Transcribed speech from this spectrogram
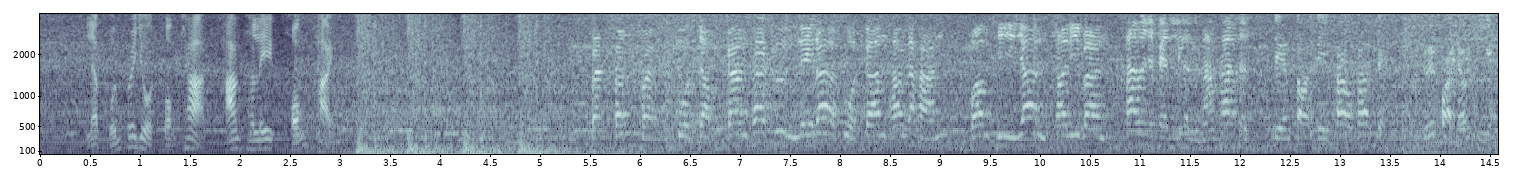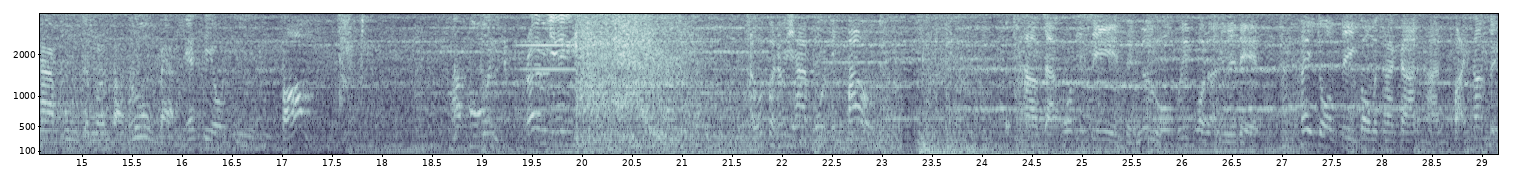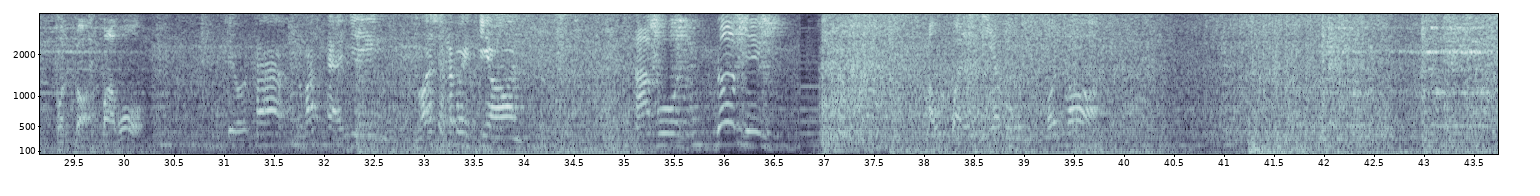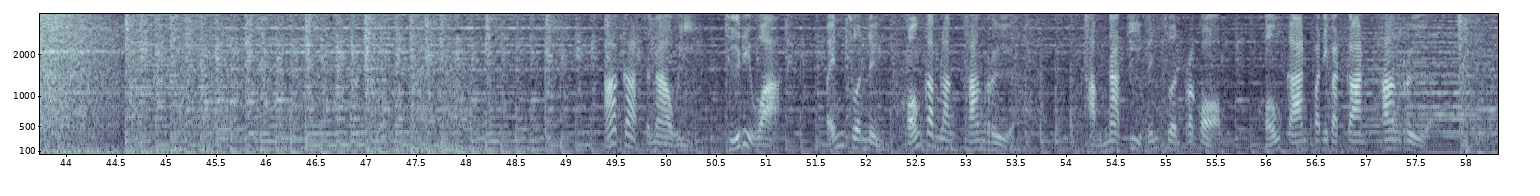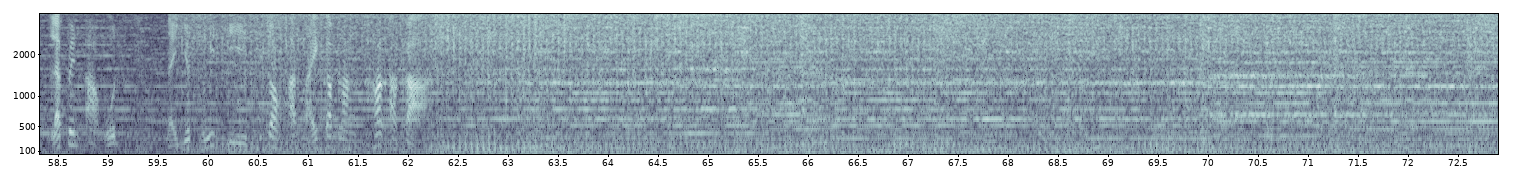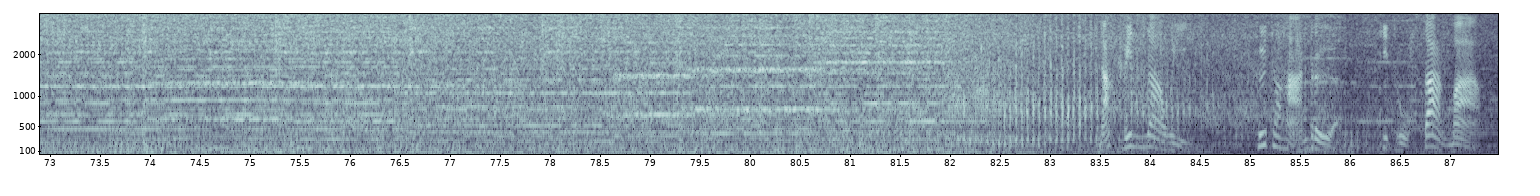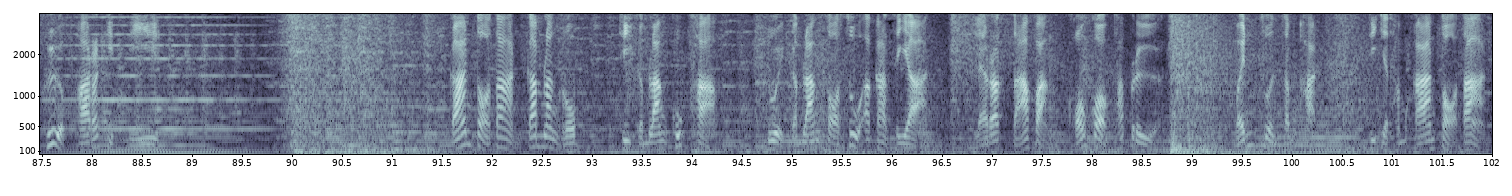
และผลประโยชน์ของชาติทางทะเลของไทยแฟดแฟดแฟดตรวจจับการแท้ขึ้นเรดาร์ตรวจการทางทหาร ความถี่ย่านชาลีแบนคาดว่าจะเป็นเรือหรือน้ำค่าศึกเตรียมต่อตีเข้าค่าศึกด้วยปล่อยดาวถีฮาพูจำนวน 2 ลูกแบบ SCOT พร้อม ฮาพูนเริ่มยิงอาวุธปืนทวีฮาพูนถึงเป้าข่าวจาก OTC ถึงเรือหลวงภูมิพลอดุลยเดชให้โจมตีกองบัญชาการทหารฝ่ายข้าศึกบนเกาะบาโวเซียวทราบวัดแผนยิงร้อยชนบทคิออนฮาพูนเริ่มยิงอาวุธปล่อยทันทีฮาพูนพ้นท่อากาศนาวี ถือได้ว่าเป็นส่วนหนึ่งของกำลังทางเรือทำหน้าที่เป็นส่วนประกอบของการปฏิบัติการทางเรือ และเป็นอาวุธในยุทธวิธีที่ต้องอาศัยกำลังทางอากาศ นักบินนาวี คือทหารเรือที่ถูกสร้างมาเพื่อภารกิจนี้ การต่อต้านกำลังรบที่กำลังคุกคาม ด้วยกำลังต่อสู้อากาศยาน และรักษาฝั่งของกองทัพเรือ เป็นส่วนสำคัญที่จะทำการต่อต้าน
